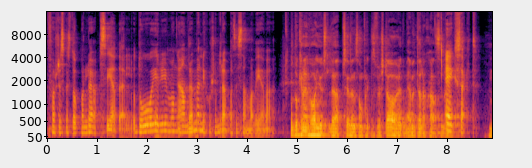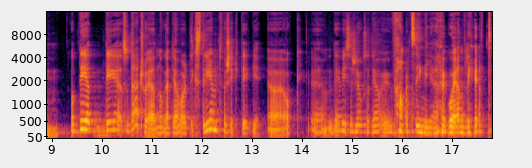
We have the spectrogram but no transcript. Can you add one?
förrän det ska stå på en löpsedel. Och då är det ju många andra människor som drabbas i samma veva. Och då kan det vara just löpsedeln som faktiskt förstör de eventuella chanserna? Exakt. Mm. Och det, det, så där tror jag nog att jag har varit extremt försiktig. Eh, och eh, det visar sig också att jag har ju varit singel i en oändlighet.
